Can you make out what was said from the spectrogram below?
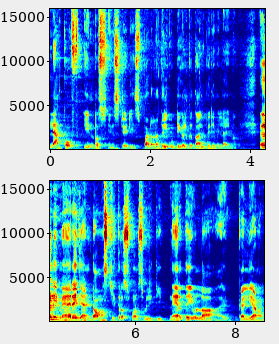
Lack of interest in studies പഠനത്തിൽ കുട്ടികൾക്ക് താല്പര്യമില്ലായ്മ. Early marriage and domestic responsibility നേരത്തെയുള്ള കല്യാണം.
